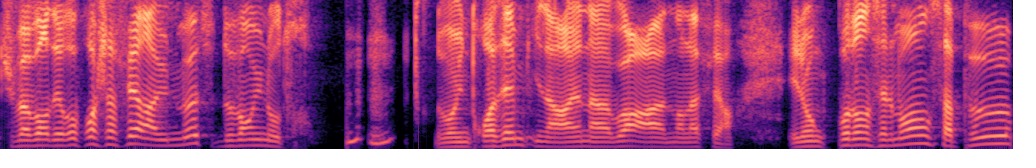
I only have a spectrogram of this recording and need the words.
tu vas avoir des reproches à faire à une meute devant une autre, Mhm. Devant une troisième qui n'a rien à voir dans l'affaire. Et donc potentiellement, ça peut,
